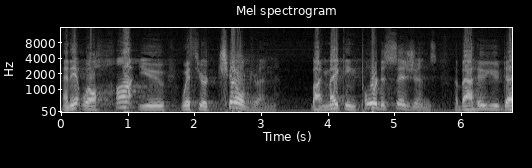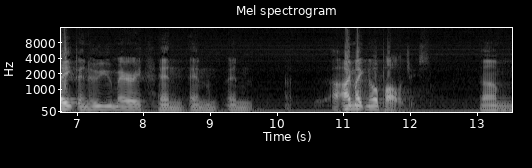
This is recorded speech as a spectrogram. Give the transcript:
And it will haunt you with your children by making poor decisions about who you date and who you marry. And, and, and I make no apologies. Um,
